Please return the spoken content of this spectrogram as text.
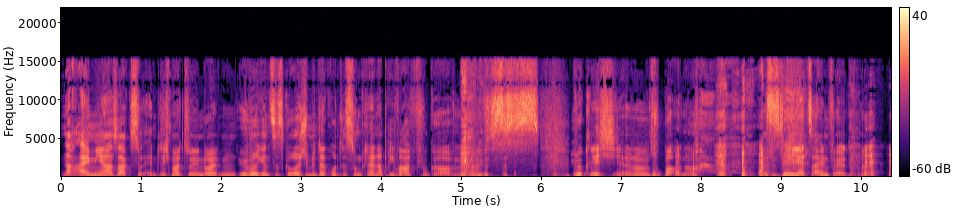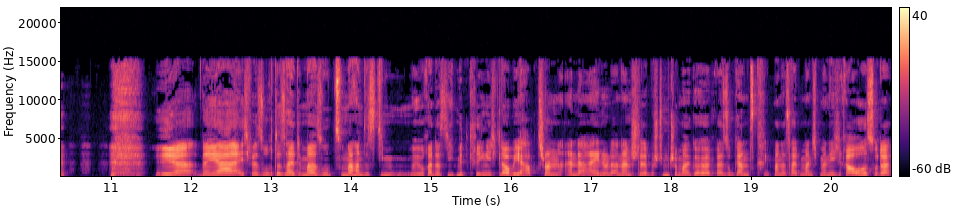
nach einem Jahr sagst du endlich mal zu den Leuten, übrigens, das Geräusch im Hintergrund ist so ein kleiner Privatflughafen. Ja? Das ist wirklich also, super, Anna. Dass es dir jetzt einfällt. Ja? Ja, naja, ich versuche das halt immer so zu machen, dass die Hörer das nicht mitkriegen. Ich glaube, ihr habt schon an der einen oder anderen Stelle bestimmt schon mal gehört, weil so ganz kriegt man das halt manchmal nicht raus oder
